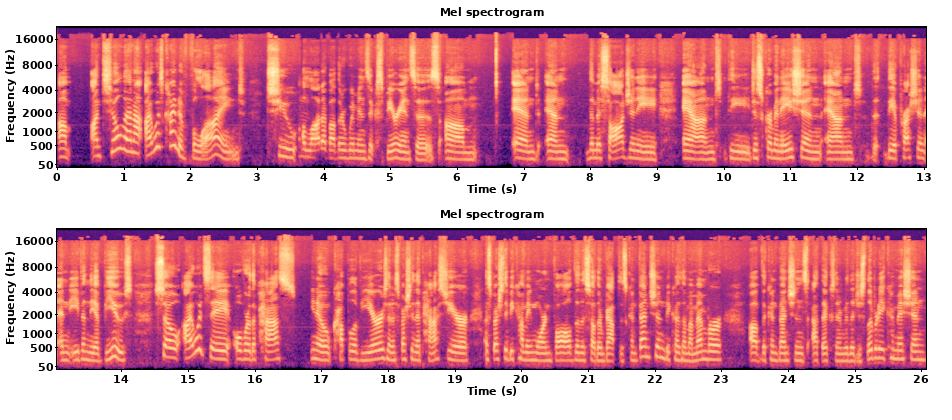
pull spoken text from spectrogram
um, until then, I, I was kind of blind to a mm-hmm. lot of other women's experiences, um, and and the misogyny and the discrimination and the, the oppression and even the abuse. So I would say over the past you know couple of years and especially in the past year especially becoming more involved in the southern baptist convention because i'm a member of the convention's ethics and religious liberty commission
